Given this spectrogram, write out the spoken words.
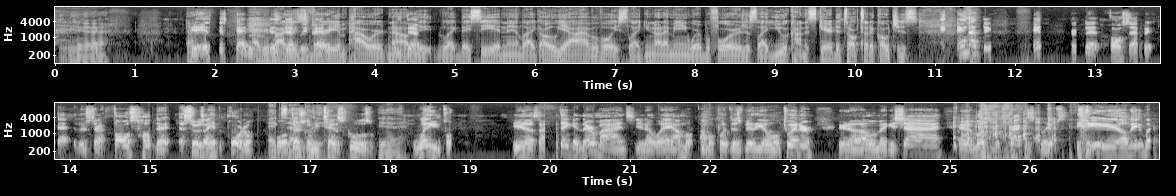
yeah. Yeah, it's, it's petty. Everybody's it's very petty. empowered now. Def- they like they see it and they're like, oh yeah, I have a voice. Like you know what I mean. Where before it was just like you were kind of scared to talk to the coaches. And I think and that false epic. Uh, there's that false hope that as soon as I hit the portal, exactly. well, there's going to be ten schools yeah. waiting for. You know, so I think in their minds, you know, hey, I'm gonna I'm gonna put this video on Twitter. You know, I'm gonna make it shine, and I'm most of it's practice clips. you know what I mean? But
